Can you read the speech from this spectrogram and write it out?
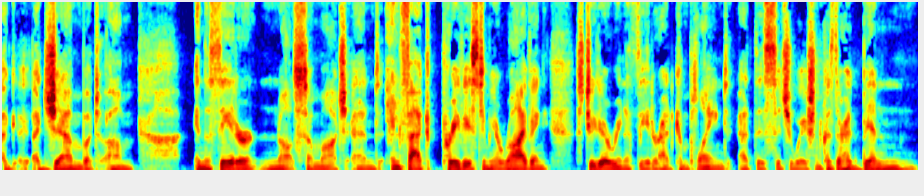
a, a gem, but. Um, in the theater, not so much. And in fact, previous to me arriving, Studio Arena Theater had complained at this situation because there had been,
